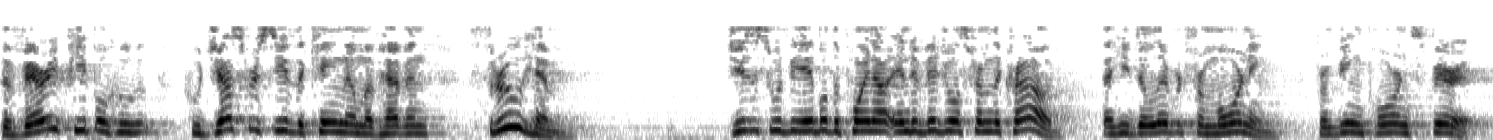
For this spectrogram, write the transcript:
the very people who, who just received the kingdom of heaven through him. Jesus would be able to point out individuals from the crowd that he delivered from mourning, from being poor in spirit.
